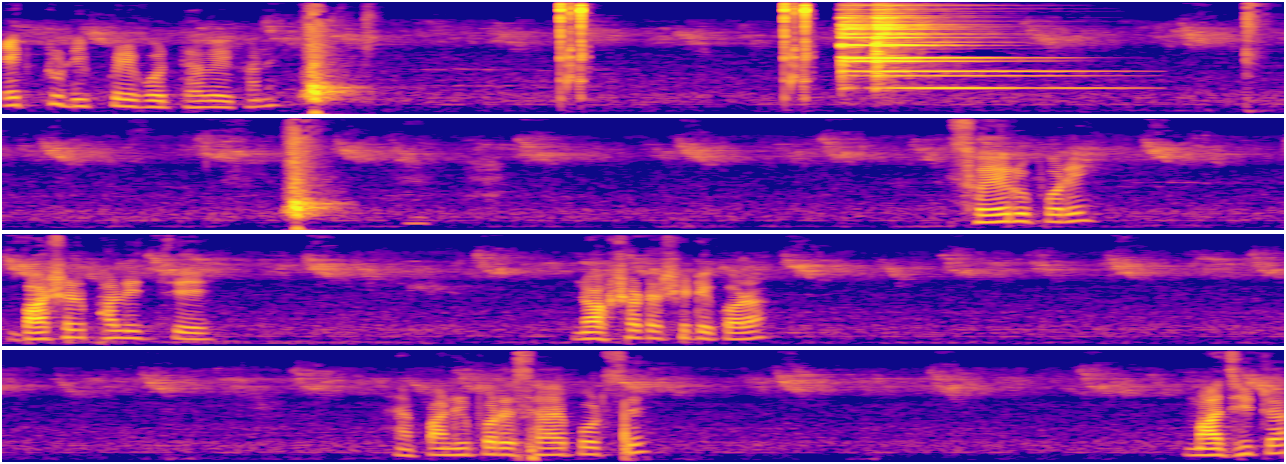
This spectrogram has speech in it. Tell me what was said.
একটু ডিপ করে করতে হবে এখানে। সয়ের উপরে বাঁশের ফালির যে নকশাটা সেটি করা। হ্যাঁ পানির পরে ছায়া পড়ছে। মাঝিটা,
